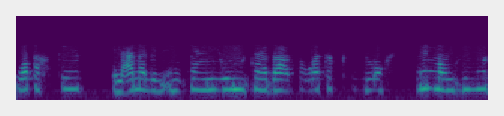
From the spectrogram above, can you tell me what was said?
وتخطيط العمل الإنساني ومتابعته وتقييمه من منظور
